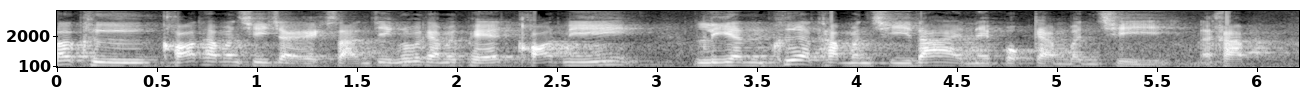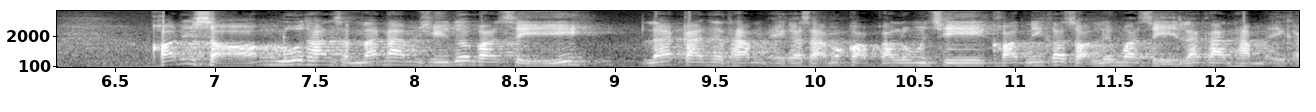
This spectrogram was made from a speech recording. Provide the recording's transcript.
ก็คือคอร์สทำบัญชีจากเอกสารจริงรูปแบบไม่เพจคอร์สนี้ เรียนเพื่อทำบัญชีได้ในโปรแกรมบัญชีนะครับคอที่ 2 รู้ทันสำนักงานบัญชีด้วยภาษี และการจะทำเอกสารประกอบการลงบัญชี คอร์สนี้ก็สอนเรื่องภาษี และการทำเอก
